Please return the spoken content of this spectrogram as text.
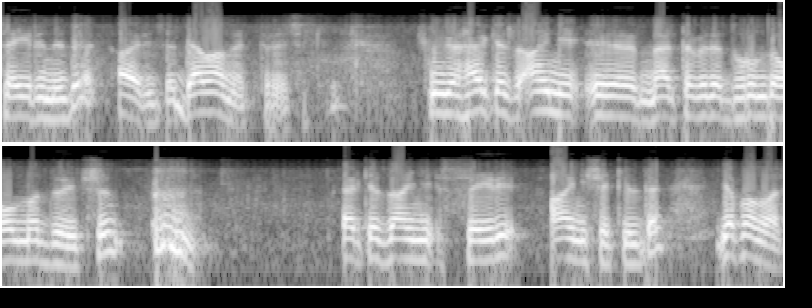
seyrini de ayrıca devam ettirecek. Çünkü herkes aynı e, mertebede durumda olmadığı için herkes aynı seyri aynı şekilde yapamaz.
